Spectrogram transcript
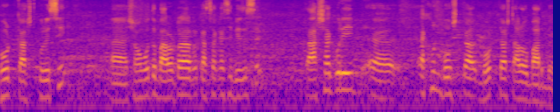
ভোট কাস্ট করেছি। সম্ভবত বারোটার কাছাকাছি বেজেছে। তো আশা করি এখন ভোট ভোট কাস্ট আরও বাড়বে।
